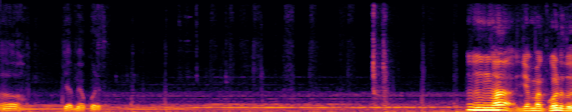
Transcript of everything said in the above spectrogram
Ah, ya me acuerdo. Ah, ya me acuerdo,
